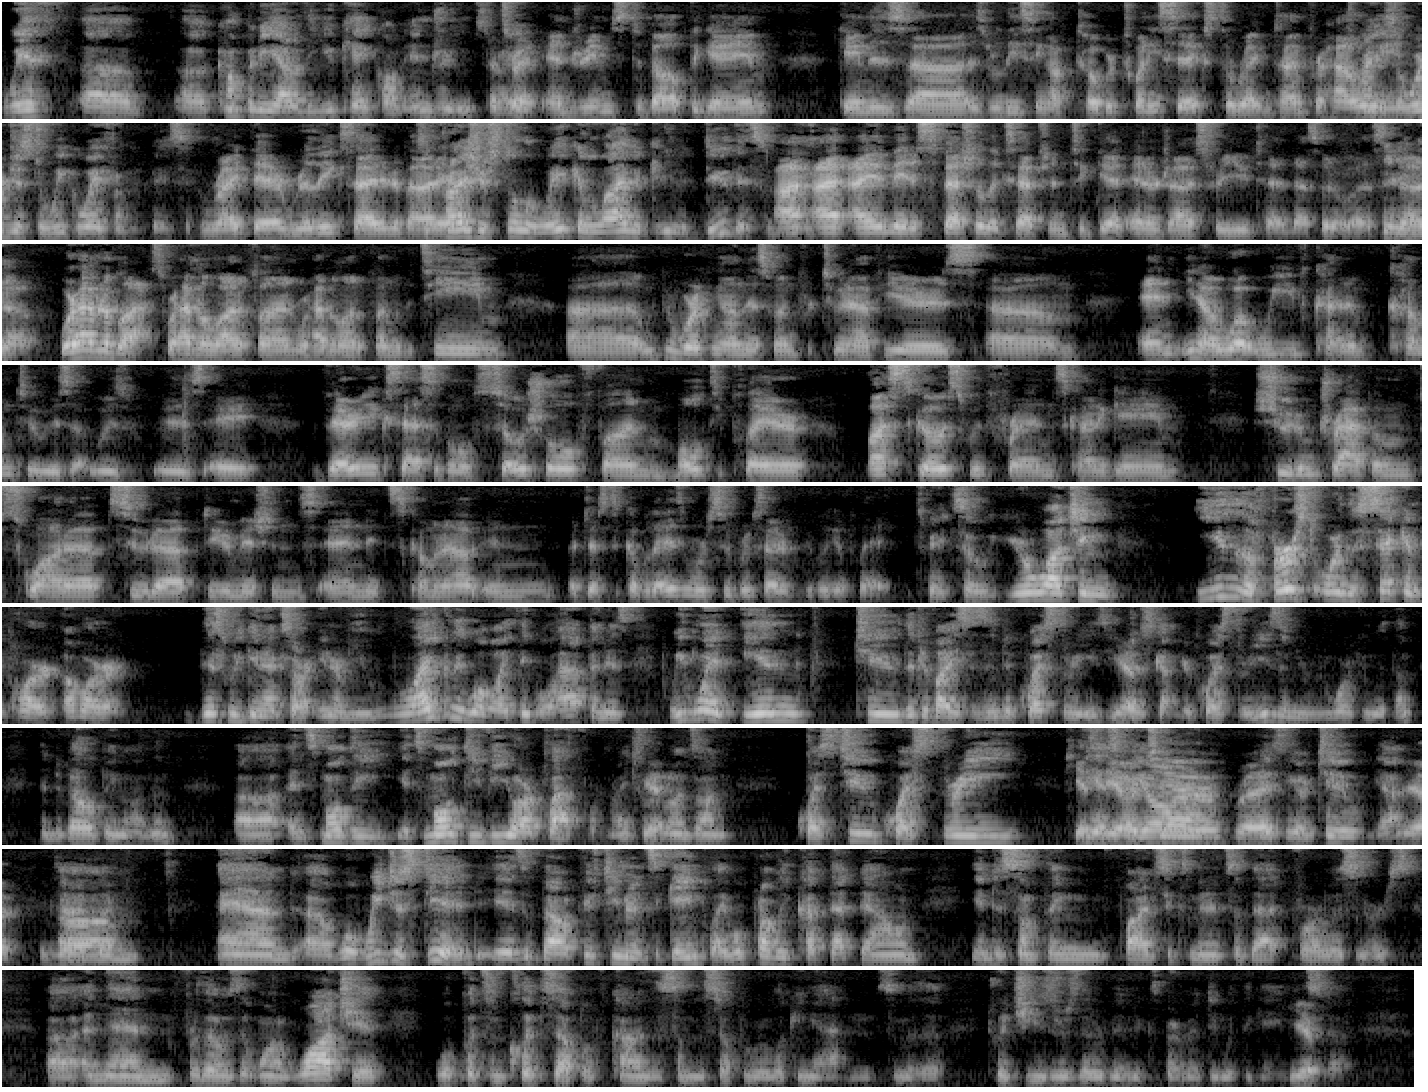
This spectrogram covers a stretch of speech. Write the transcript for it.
with uh, a company out of the UK called nDreams. That's right. nDreams developed the game. Game is uh, is releasing October 26th, so right in time for Halloween. Right, so we're just a week away from it, basically. right there. Really excited about Surprised it. Surprised you're still awake and alive and can even do this. with I. I, I made a special exception to get energized for you, Ted. That's what it was. There No, no. We're having a blast. We're having a lot of fun. We're having a lot of fun with the team. Uh, we've been working on this one for two and a half years. Um, and, you know, what we've kind of come to is, was, is a very accessible, social, fun, multiplayer, bust ghost with friends kind of game. Shoot 'em, trap 'em, squad up, suit up, do your missions, and it's coming out in just a couple days, and we're super excited for people to get to play it. That's great. So you're watching either the first or the second part of our This Week in XR interview. Likely what I think will happen is we went into the devices, into Quest 3s. You Yep. just got your Quest 3s and you've been working with them and developing on them. Uh, and it's multi it's multi VR platform, right? So Yep. it runs on Quest 2, Quest 3, PSVR 2, right? PSVR 2, yeah. Yep, exactly. Um, and uh, what we just did is about 15 minutes of gameplay. We'll probably cut that down into something five, six minutes of that for our listeners. Uh, and then for those that want to watch it, we'll put some clips up of kind of the, some of the stuff we were looking at and some of the Twitch users that have been experimenting with the game and stuff.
